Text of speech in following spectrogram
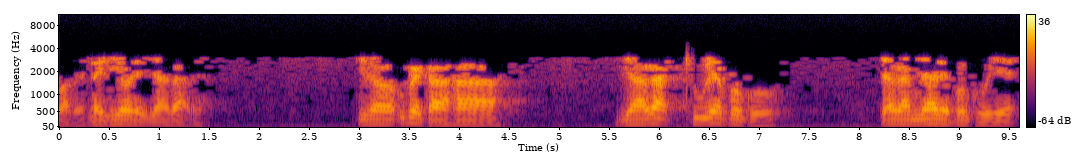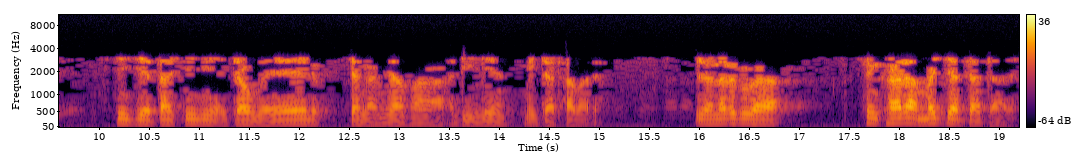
ပါပဲလိုက်လျောတဲ့ຢာကပဲဒီတော့ဥပ္ပခဟာຢာကထူတဲ့ပုဂ္ဂိုလ်ຢာကများတဲ့ပုဂ္ဂိုလ်ရဲ့စင်ကြယ်တန်ရှင်းခြင်းအကြောင်းပဲလို့ကျမ်းဂန်များမှာအတိအလင်းမိတ်ထားပါတယ်ပြီးတော့နောက်တစ်ခုကသင်္ခါရမကြ္တတတာတဲ့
